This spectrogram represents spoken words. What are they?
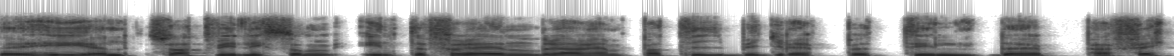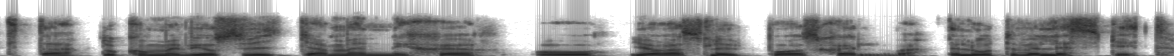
inte är hel. Så att vi liksom inte förändrar empatibegreppet till det perfekta. Då kommer vi att svika människor och göra slut på oss själva. Det låter väl läskigt?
